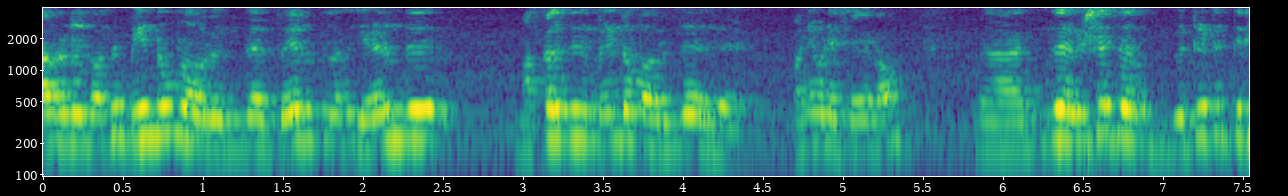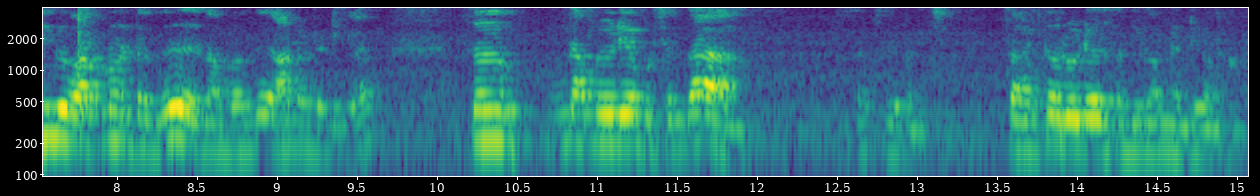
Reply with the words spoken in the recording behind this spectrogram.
அவர்களுக்கு வந்து மீண்டும் அவர் இந்த துயரத்துலேருந்து எழுந்து மக்களுக்கு மீண்டும் அவர் வந்து பணிவிடை செய்யணும். இந்த விஷயத்தை விட்டுட்டு திரும்பி வரணுன்றது நம்ம வந்து ஆண்டு நினைக்கிறேன். ஸோ நம்ம வீடியோ பிடிச்சிருந்தா சப்ஸ்கிரைப் பண்ணிச்சு ஸோ அடுத்த ஒரு வீடியோ சந்திக்கலாம். நன்றி வணக்கம்.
